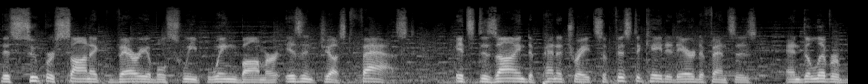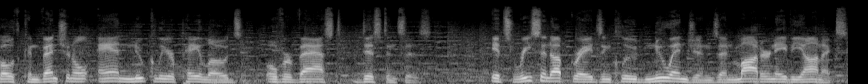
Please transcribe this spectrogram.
This supersonic variable sweep wing bomber isn't just fast. It's designed to penetrate sophisticated air defenses and deliver both conventional and nuclear payloads over vast distances. Its recent upgrades include new engines and modern avionics,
